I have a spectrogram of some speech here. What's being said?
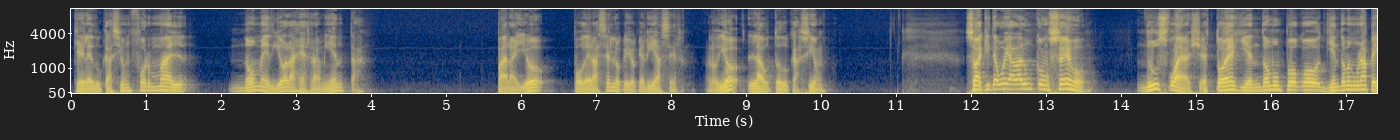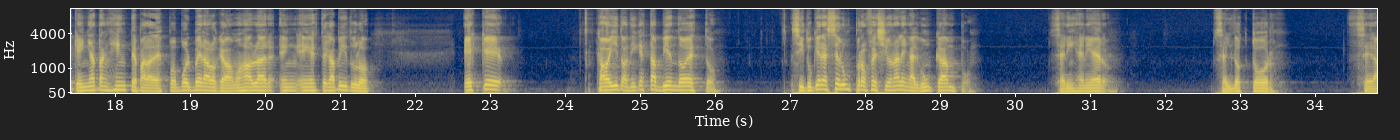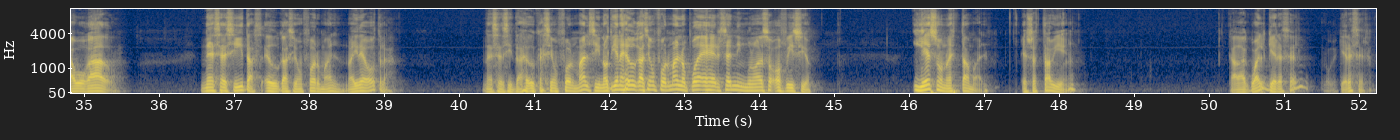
que la educación formal no me dio las herramientas para yo poder hacer lo que yo quería hacer. Me lo dio la autoeducación. So, aquí te voy a dar un consejo. Newsflash. Esto es yéndome un poco, yéndome en una pequeña tangente para después volver a lo que vamos a hablar en, en este capítulo. Es que, caballito, a ti que estás viendo esto, si tú quieres ser un profesional en algún campo, ser ingeniero, ser doctor, ser abogado. Necesitas educación formal, no hay de otra. Necesitas educación formal. Si no tienes educación formal, no puedes ejercer ninguno de esos oficios. Y eso no está mal. Eso está bien. Cada cual quiere ser lo que quiere ser.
